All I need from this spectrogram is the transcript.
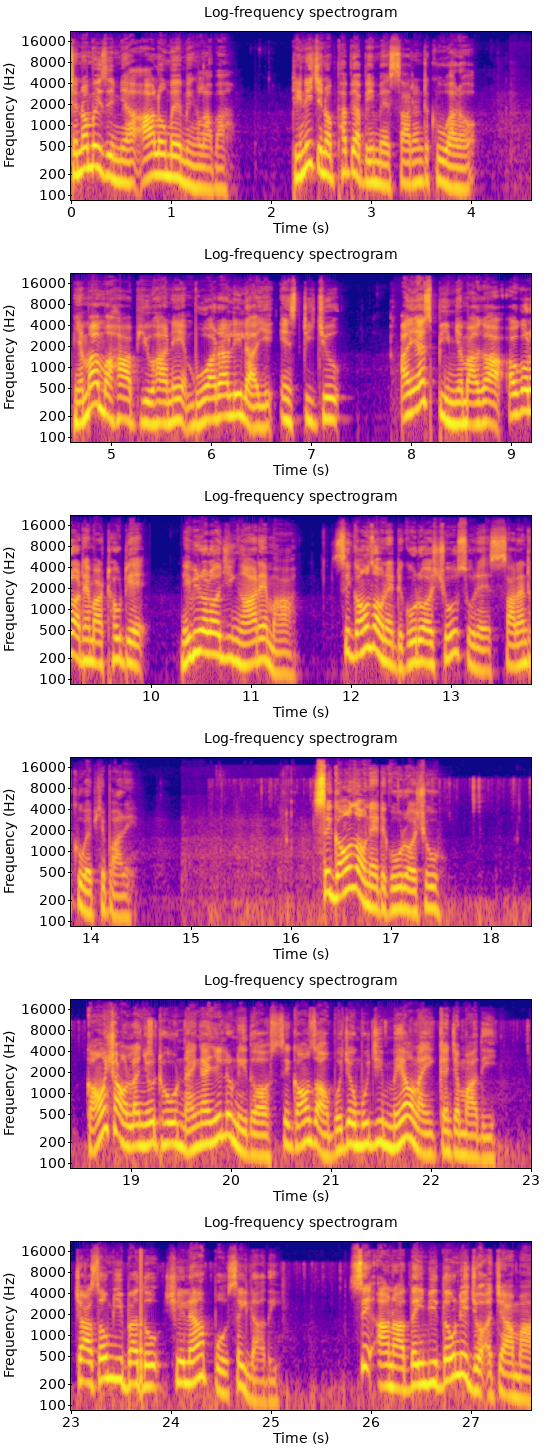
ကျွန်တော်မိတ်ဆွေများအားလုံးပဲမင်္ဂလာပါဒီနေ့ကျွန်တော်ဖတ်ပြပေးမယ့်စာတမ်းတစ်ခုကတော့မြန်မာမဟာဗျူဟာနဲ့မူဝါဒလေ့လာရေး Institute ISP မြန်မာကအောက်ဂုတ်လထဲမှာထုတ်တဲ့ Neurology 9ထဲမှာစစ်ကောင်းဆောင်တဲ့တကူတော်ရှိုးဆိုတဲ့စာတမ်းတစ်ခုပဲဖြစ်ပါတယ်စစ်ကောင်းဆောင်တဲ့တကူတော်ရှိုးကောင်းဆောင်လက်ညှိုးထိုးနိုင်ငံရေးလုပ်နေသောစစ်ကောင်းဆောင်ဗိုလ်ချုပ်မူကြီးမင်းအောင်လှိုင်ကံကြမ္မာသည်ကြာဆုံးပြီးဘက်သို့ရှေလန်းပိုစိတ်လာသည်စစ်အာဏာသိမ်းပြီး၃နှစ်ကျော်အကြာမှာ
